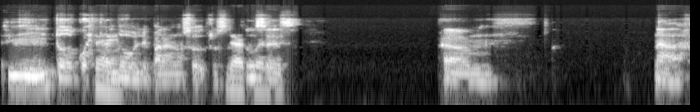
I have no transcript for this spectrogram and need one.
y Mm. todo cuesta Sí. el doble para nosotros. Entonces, nada,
